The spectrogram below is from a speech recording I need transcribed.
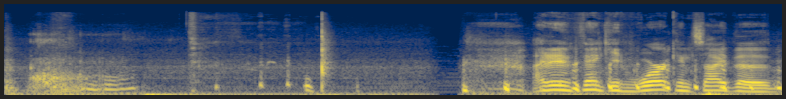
I didn't think it'd work inside the.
